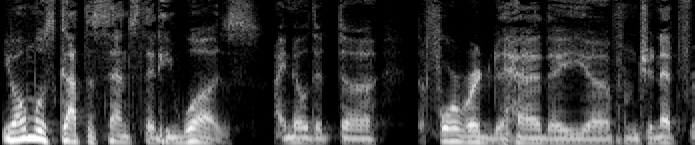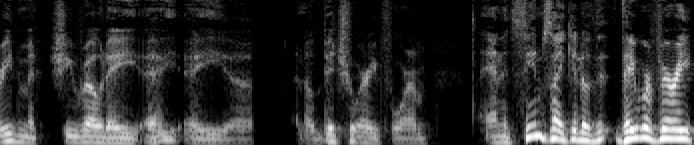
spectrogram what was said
you almost got the sense that he was. I know that uh, the forward had a uh, from Jeanette Friedman. She wrote a a, a uh, an obituary for him, and it seems like you know they were very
